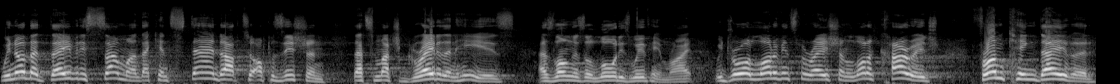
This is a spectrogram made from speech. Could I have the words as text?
We know that David is someone that can stand up to opposition that's much greater than he is as long as the Lord is with him, right? We draw a lot of inspiration, a lot of courage from King David.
